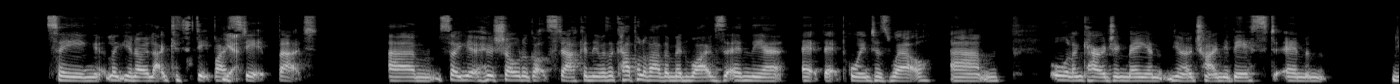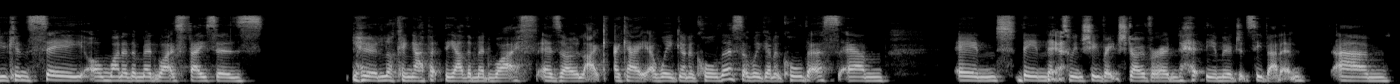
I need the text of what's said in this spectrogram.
seeing like you know like step by yeah. step, but. Um, so yeah, her shoulder got stuck and there was a couple of other midwives in there at that point as well. Um, all encouraging me and, you know, trying their best. And you can see on one of the midwives' faces her looking up at the other midwife as though like, okay, are we going to call this? Are we going to call this? Um, and then that's yeah. when she reached over and hit the emergency button. Um,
